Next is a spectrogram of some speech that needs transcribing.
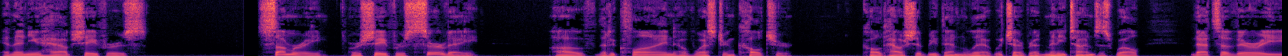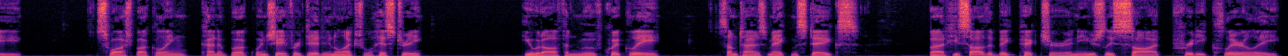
And then you have Schaeffer's summary or Schaeffer's survey of the decline of Western culture called How Should We Then Live, which I've read many times as well. That's a very swashbuckling kind of book. When Schaeffer did intellectual history, he would often move quickly, sometimes make mistakes, but he saw the big picture and he usually saw it pretty clearly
